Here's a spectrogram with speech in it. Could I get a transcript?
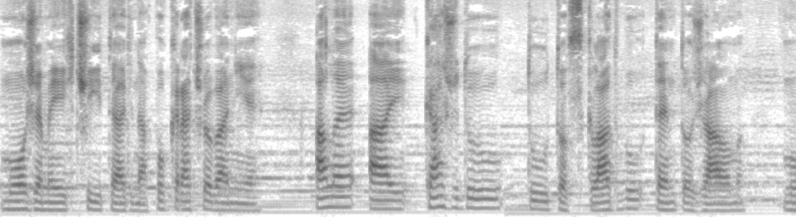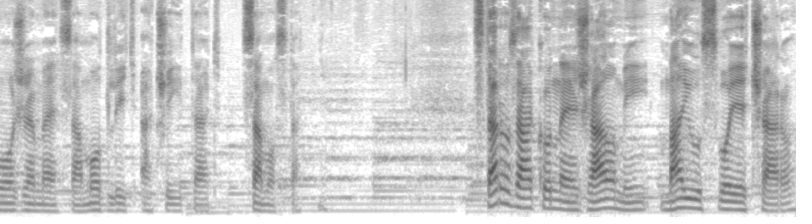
Môžeme ich čítať na pokračovanie, ale aj každú túto skladbu, tento žalm, môžeme sa modliť a čítať samostatne. Starozákonné žalmy majú svoje čaro,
